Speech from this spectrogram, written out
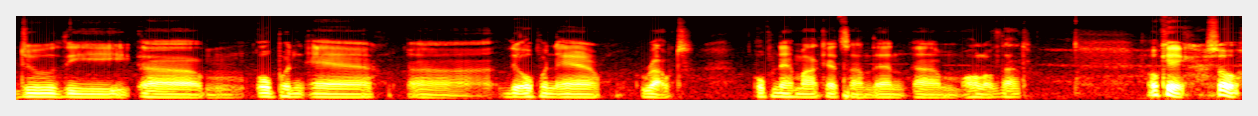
do the um, open air, the open air route, open air markets, and then um, all of that. Okay, so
